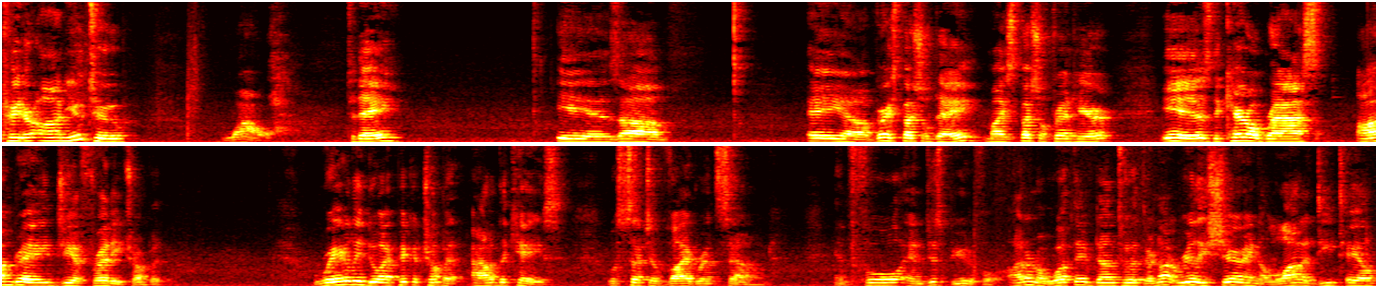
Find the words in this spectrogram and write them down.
Trader on YouTube. Wow. Today is uh, a uh, very special day. My special friend here is the CarolBrass Andre Giuffredi trumpet. Rarely do I pick a trumpet out of the case with such a vibrant sound and full and just beautiful. I don't know what they've done to it. They're not really sharing a lot of detail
